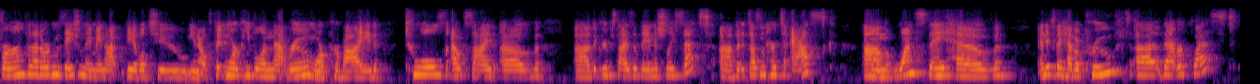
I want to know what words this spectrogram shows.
firm for that organization. They may not be able to, you know, fit more people in that room or provide tools outside of uh, the group size that they initially set, uh, but it doesn't hurt to ask. Um, once they have, and if they have approved uh, that request,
